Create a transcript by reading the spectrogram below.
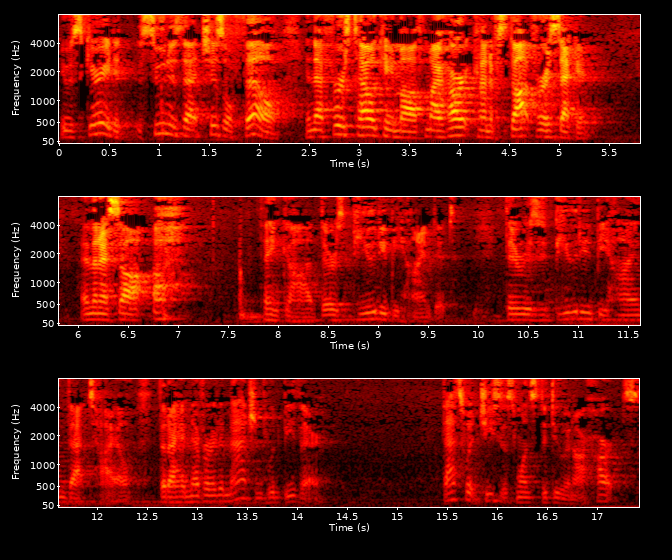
It was scary to, as soon as that chisel fell and that first tile came off, my heart kind of stopped for a second. And then I saw, oh, thank God, there's beauty behind it. There is beauty behind that tile that I had never imagined would be there. That's what Jesus wants to do in our hearts.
